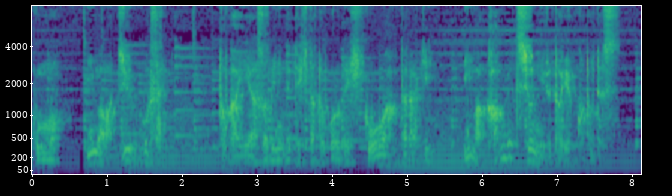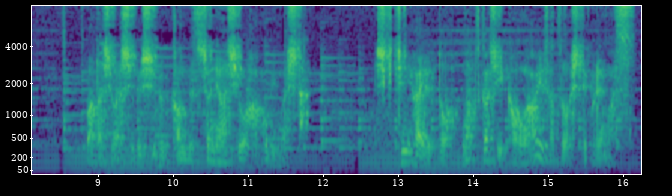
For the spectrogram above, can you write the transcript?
君も今は15歳。都会へ遊びに出てきたところで非行は働き今鑑別所にいるということです。私はしぶしぶ鑑別所に足を運びました。敷地に入ると懐かしい顔が挨拶をしてくれます。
